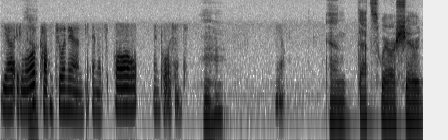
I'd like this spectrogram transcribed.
Yeah, it'll all come to an end, and it's all important. hmm Yeah. And that's where our shared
